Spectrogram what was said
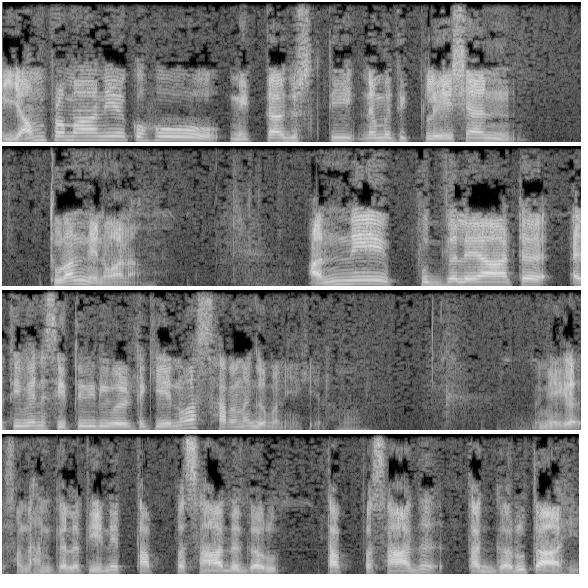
යම් ප්‍රමාණයක හෝ මිත්‍යා දෘෂ්ටි නැමැති ක්ලේශයන් තුරන් වෙනවා නම් අන්නේ පුද්ගලයාට ඇතිවෙන සිතුවිලි වලට කියනවා සරණ ගමනය කියලා. මේක සඳහන් කරලා තියෙන්නේ තප්පසාද ගරු තප්පසාද තක් ගරුතාහි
